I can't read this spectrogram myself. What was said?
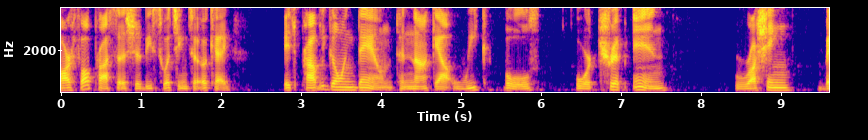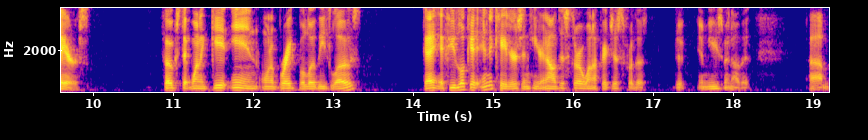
our thought process should be switching to, okay, it's probably going down to knock out weak bulls or trip in rushing bears. Folks that want to get in on a break below these lows. Okay, if you look at indicators in here, and I'll just throw one up here just for the, the amusement of it. Um,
